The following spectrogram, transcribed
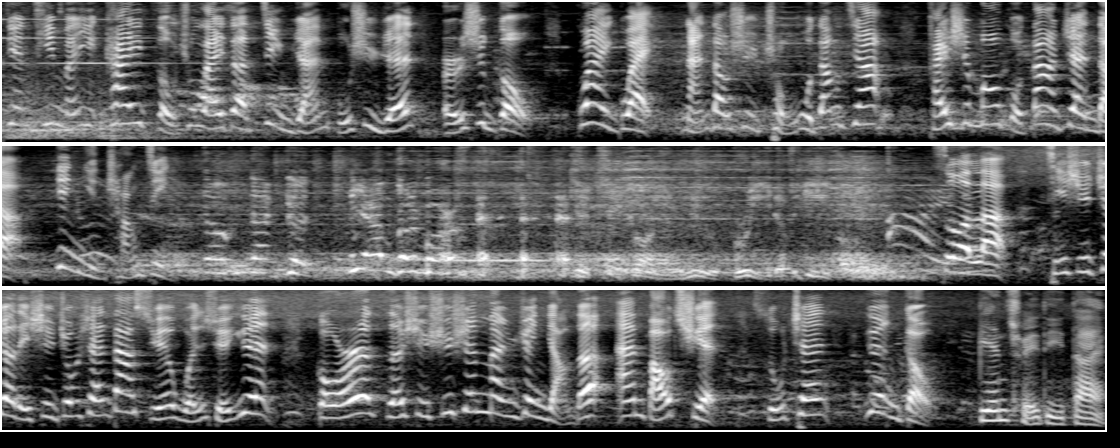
电梯门一开，走出来的竟然不是人，而是狗。怪怪，难道是宠物当家，还是猫狗大战的电影场景？错了，其实这里是中山大学文学院，狗儿则是师生们认养的安保犬，俗称院狗。边陲地带，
